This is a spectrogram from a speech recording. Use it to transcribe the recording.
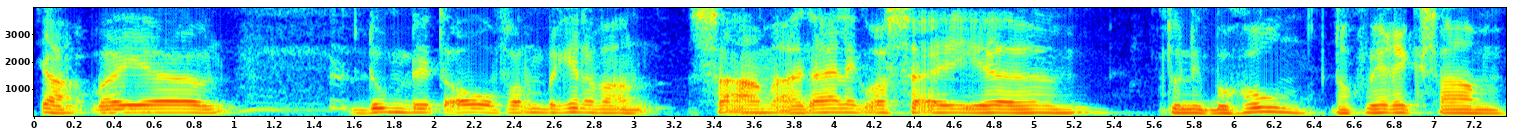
Ja, wij eh, doen dit al van het begin af aan samen. Uiteindelijk was zij, eh, toen ik begon, nog werkzaam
